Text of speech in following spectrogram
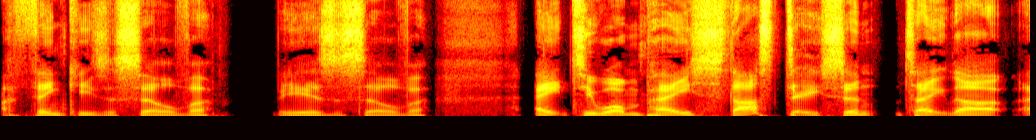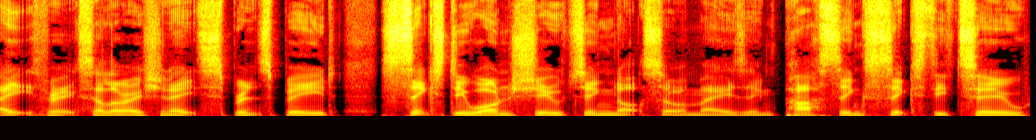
I think he's a silver. He is a silver. 81 pace, that's decent. Take that. 83 acceleration, 80 sprint speed, 61 shooting, not so amazing. Passing 62,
